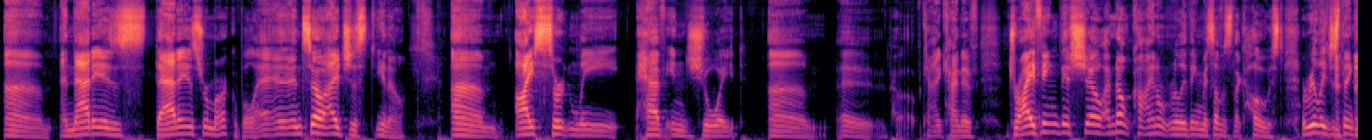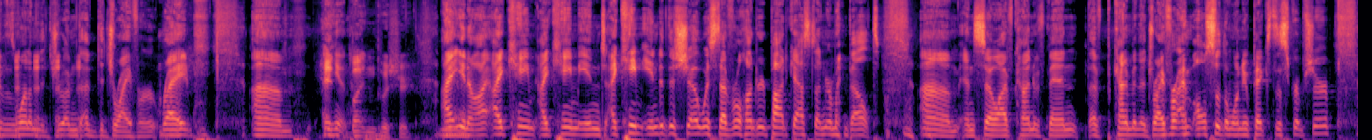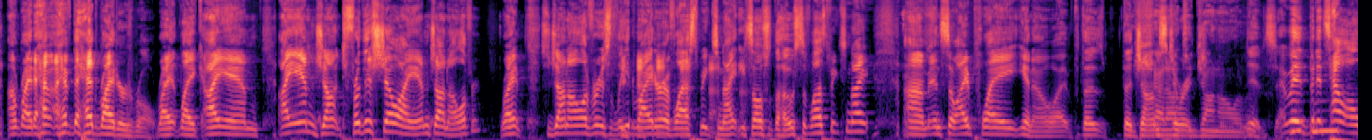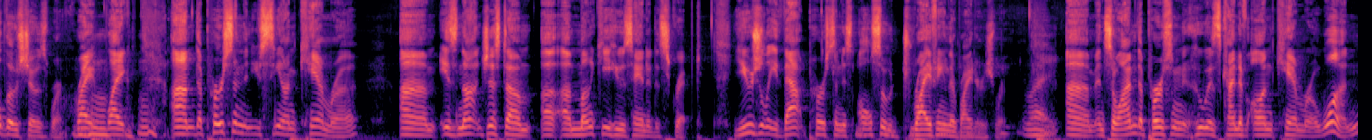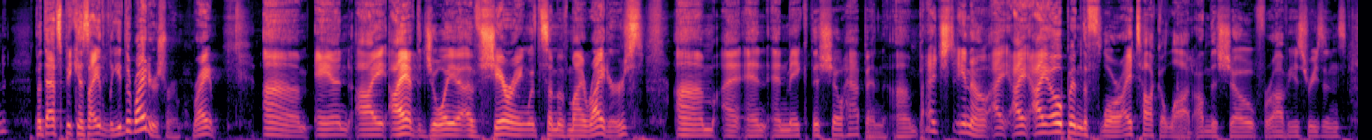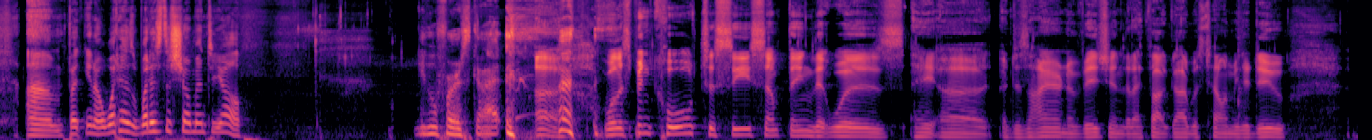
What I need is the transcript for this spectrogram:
Um, and that is that is remarkable. And, and so I just you know, um, I certainly have enjoyed um, uh, kind kind of driving this show. I don't I don't really think of myself as like host. I really just think of as one of the I'm the driver, right? Um, Head you know, button pusher. I you know I, I came I came in I came into the show with several hundred podcasts under my belt, um, and so I've kind of been I've kind of been the driver. I'm also the one who picks the scripture, uh, right? I have I have the head writer's role, right? Like I am I am John for this show. I am John Oliver, right? So John Oliver is the lead writer of Last Week Tonight. He's also the host of Last Week Tonight, um, and so I play you know uh, the the John Shout out to Stewart John Oliver. It's, I mean, but it's how all those shows work, right? Like um, the person that you see on camera um, is not just um, a, a monkey who's handed a script. Usually, that person is also driving the writer's room. Right. Um, and so I'm the person who is kind of on camera one, but that's because I lead the writer's room, right? Um, and I, I have the joy of sharing with some of my writers um, and, and make this show happen. Um, but I just, you know, I, I, I open the floor. I talk a lot on the show for obvious reasons. Um, but, you know, what has, what has the show meant to y'all? You go first, Scott. Uh, well, it's been cool to see something that was a uh, a desire and a vision that I thought God was telling me to do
